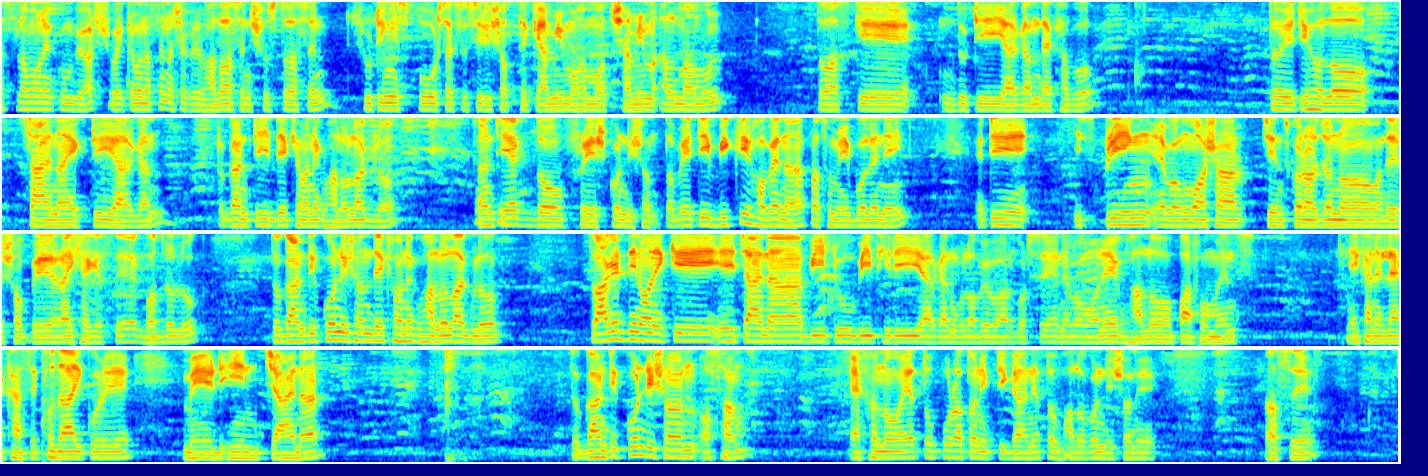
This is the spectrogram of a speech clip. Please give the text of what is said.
আসসালামু আলাইকুম বিয়ার সবাই কেমন আছেন? আশা করি ভালো আছেন, সুস্থ আছেন। শুটিং স্পোর্টস অ্যাক্সেসরি শপ থেকে আমি মোহাম্মদ শামীম আল মামুন। তো আজকে দুটি ইয়ারগান দেখাবো। তো এটি হলো চায়না একটি ইয়ারগান তো গানটি দেখে অনেক ভালো লাগল। গানটি একদম ফ্রেশ কন্ডিশন। তবে এটি বিক্রি হবে না, প্রথমেই বলে নেই। এটি স্প্রিং এবং ওয়াশার চেঞ্জ করার জন্য আমাদের শপে রাখা গেছে এক ভদ্রলোক। তো গানটির কন্ডিশন দেখে অনেক ভালো লাগল। তো আগের দিন অনেকেই এই China, B two, B three আর গানগুলো ব্যবহার করছেন এবং অনেক ভালো পারফরমেন্স এখানে লেখা আছে, খোদাই করে মেড ইন চায়না। তো গানটির কন্ডিশন অসাম এখনও এত পুরাতন একটি গান, এত ভালো কন্ডিশনে আছে।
